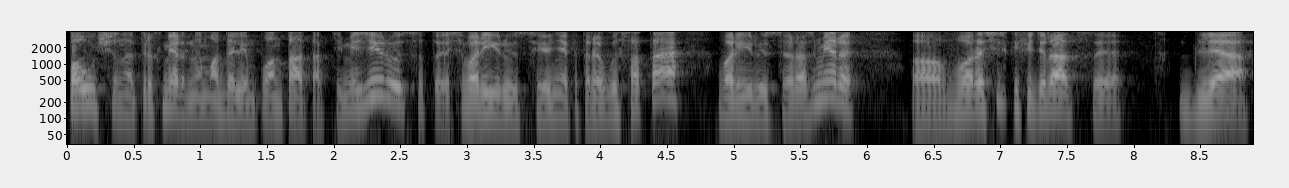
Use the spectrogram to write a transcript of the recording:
полученная трехмерная модель имплантата оптимизируется, то есть варьируется ее некоторая высота, варьируются ее размеры. А, в Российской Федерации для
